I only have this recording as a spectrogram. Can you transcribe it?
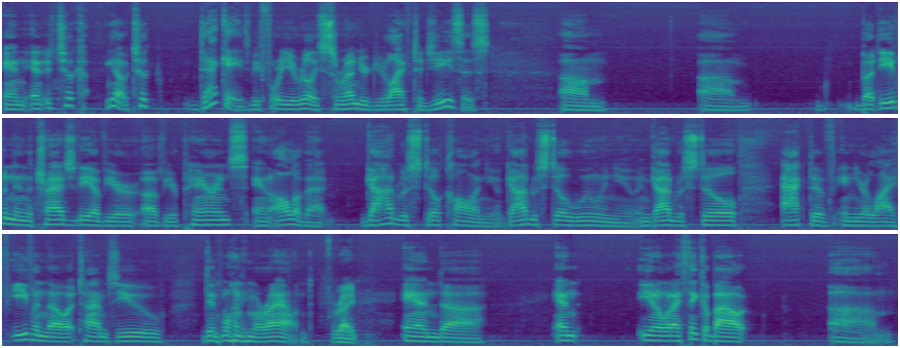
and and it took you know it took decades before you really surrendered your life to Jesus. Um, um, but even in the tragedy of your of your parents and all of that, God was still calling you. God was still wooing you, and God was still active in your life, even though at times you didn't want Him around. Right. And uh, and you know when I think about um,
